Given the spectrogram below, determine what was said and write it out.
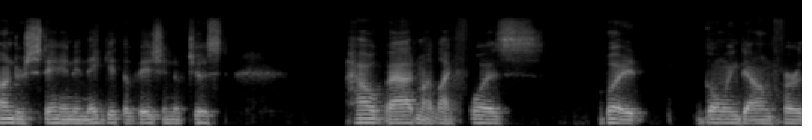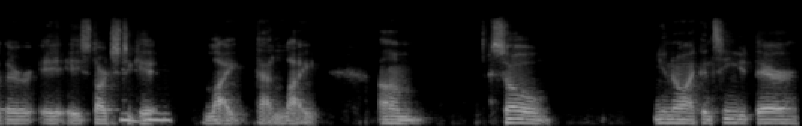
understand and they get the vision of just how bad my life was. But going down further, it, it starts to get Mhm. light, that light. Um, so, you know, I continued there.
